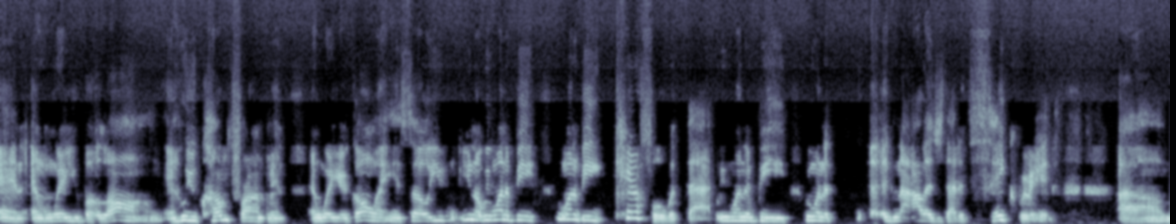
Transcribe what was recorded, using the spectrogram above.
and and where you belong and who you come from and and where you're going. And so you you know, we want to be we want to be careful with that. We want to be we want to acknowledge that it's sacred um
